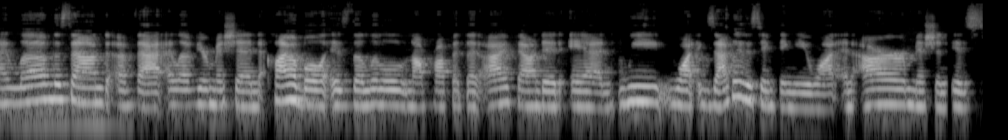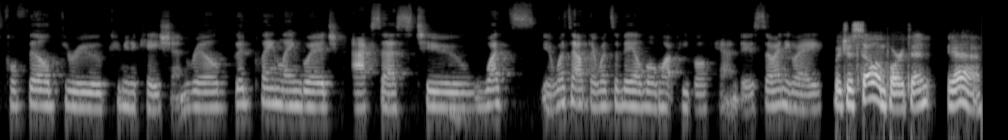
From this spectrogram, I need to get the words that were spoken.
I love the sound of that. I love your mission. Climable is the little nonprofit that I founded, and we want exactly the same thing you want. And our mission is fulfilled through communication, real good, plain language, access to what's you know what's out there, what's available, and what people can do. So anyway, Which is so important. Yeah.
